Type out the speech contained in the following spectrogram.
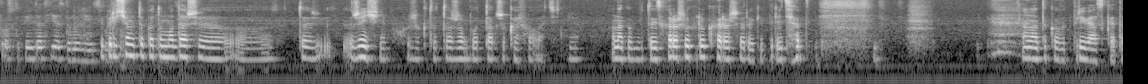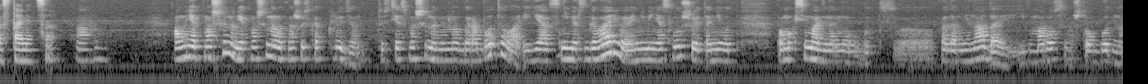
просто перед отъездом имеет И причем ты потом отдашь э, той женщине, похоже, кто тоже будет так же кайфовать от нее. Она как будто из хороших рук в хорошие руки перейдет. Она такой вот привязка, это останется. Ага. А у меня к машинам, я к машинам отношусь как к людям. То есть я с машинами много работала, и я с ними разговариваю, они меня слушают, они вот по максимальному, вот, э, когда мне надо, и в мороз, и что угодно.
